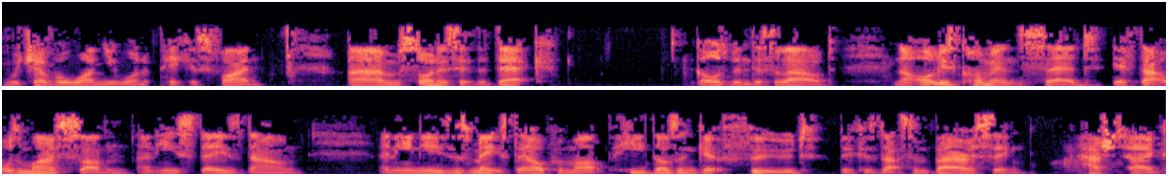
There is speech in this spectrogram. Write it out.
Whichever one you want to pick is fine. Um, Son has hit the deck. Goal's been disallowed. Now, Ole's comments said, if that was my son and he stays down and he needs his mates to help him up, he doesn't get food because that's embarrassing. Hashtag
